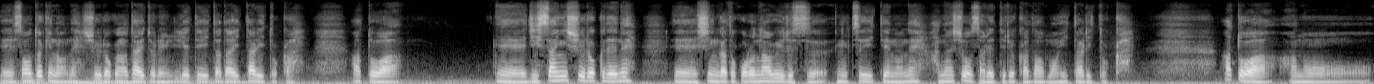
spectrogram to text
えその時のね、収録のタイトルに入れていただいたりとか、あとは、えー、実際に収録でね、え、新型コロナウイルスについてのね、話をされてる方もいたりとか、あとは、あの、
